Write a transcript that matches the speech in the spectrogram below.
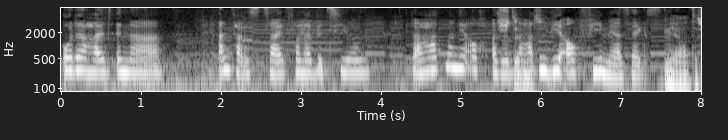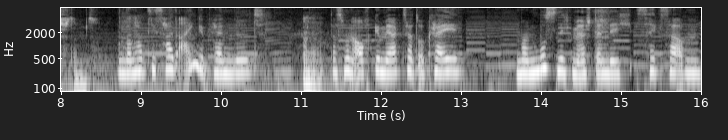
Oder halt in der Anfangszeit von der Beziehung, Da hat man ja auch, also Stimmt. da hatten wir auch viel mehr Sex. Ja, das stimmt. Und dann hat sich's halt eingependelt, Ja. dass man auch gemerkt hat, okay, man muss nicht mehr ständig Sex haben.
